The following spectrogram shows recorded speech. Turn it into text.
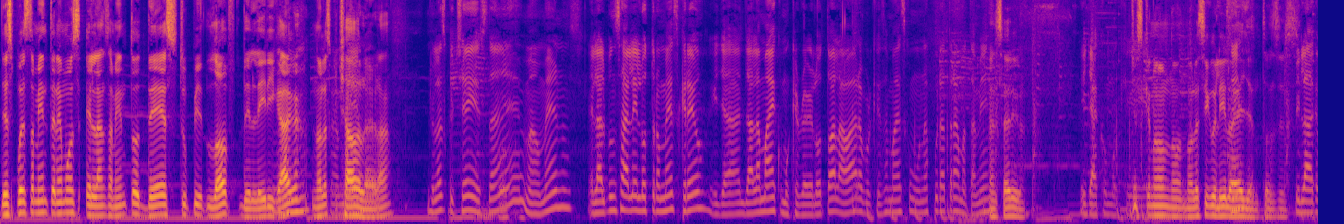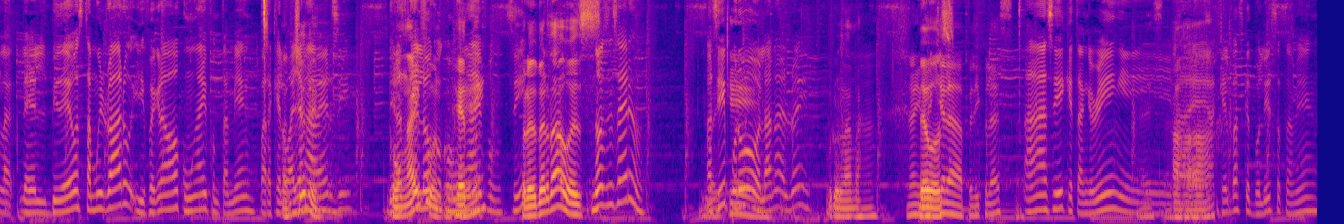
Después también tenemos el lanzamiento de Stupid Love de Lady Gaga. No lo he escuchado, la también. verdad. Yo la escuché, está eh, más o menos. El álbum sale el otro mes, creo. Y ya, ya la madre como que reveló toda la vara, porque esa madre es como una pura trama también. En serio. Y ya como que. Yo es que no, no, no le sigo el hilo a Sí. ella, entonces. Y la- la- el video está muy raro y fue grabado con un iPhone también, para que lo ¿Ah, vayan a chile? ver, sí. ¿Con qué loco, iPhone? con un iPhone, sí. ¿Pero es verdad o es No, es en serio. Que- puro Lana del Rey. puro lana? Ajá. No, Ve igual vos. que la película es. Ah, sí, que Tangerine y la aquel basquetbolista también.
